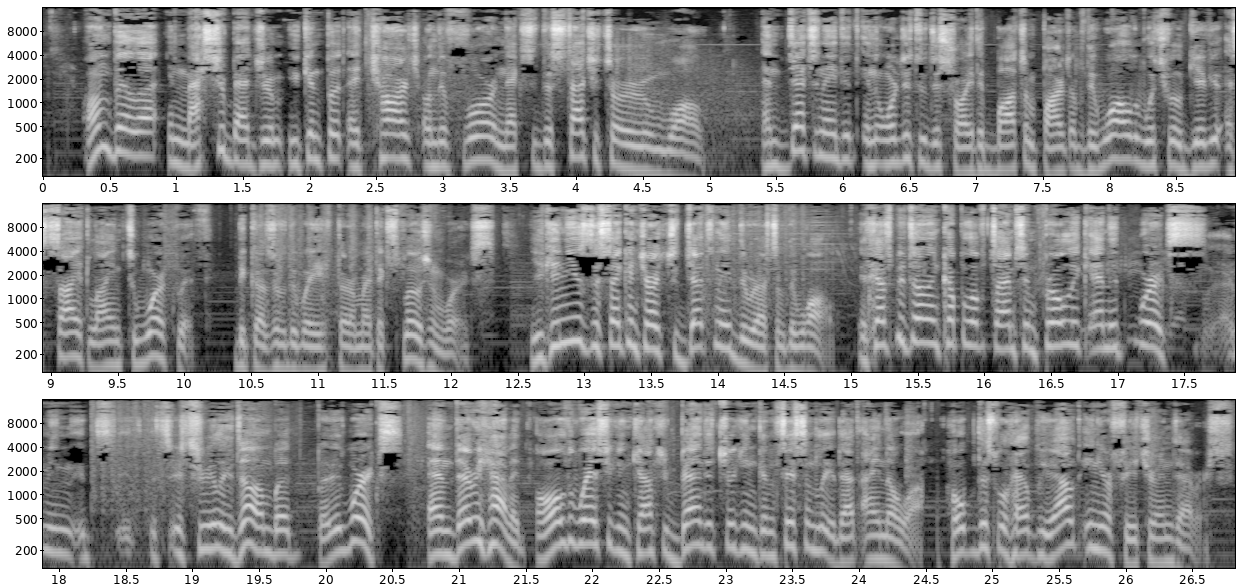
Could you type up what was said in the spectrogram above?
on Villa, in Master Bedroom, you can put a charge on the floor next to the statuary room wall and detonate it in order to destroy the bottom part of the wall which will give you a sight line to work with, because of the way thermite explosion works. You can use the second charge to detonate the rest of the wall. It has been done a couple of times in Pro League and it works. I mean, it's, it's, it's really dumb, but, but it works. And there we have it, all the ways you can counter bandit tricking consistently that I know of. Hope this will help you out in your future endeavors.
